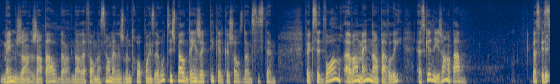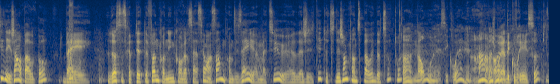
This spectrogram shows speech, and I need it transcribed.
même j'en, j'en parle dans, dans la formation Management 3.0, tu sais, je parle d'injecter quelque chose dans le système. Fait que c'est de voir, avant même d'en parler, est-ce que les gens en parlent? Parce que si les gens en parlent pas, ben là, ce serait peut-être le fun qu'on ait une conversation ensemble, qu'on dise Hey, euh, Mathieu, euh, l'agilité, as-tu déjà entendu parler de ça, toi? Ah non, euh, c'est quoi? Ah, Comment je pourrais découvrir ça? Puis...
